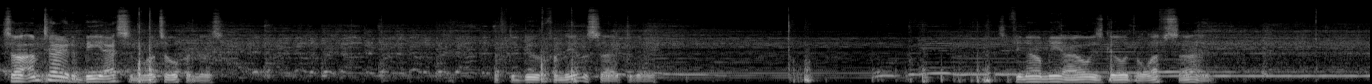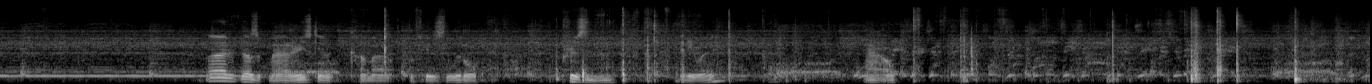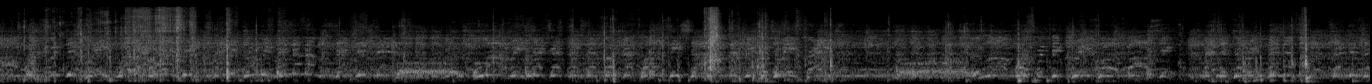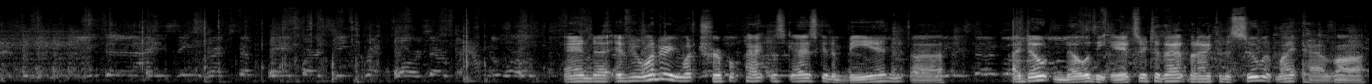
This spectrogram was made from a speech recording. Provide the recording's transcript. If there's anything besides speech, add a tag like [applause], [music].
So I'm tired of BS and let's open this. Have to do it from the other side today. So if you know me, I always go with the left side. But it doesn't matter, he's gonna come out of his little prison anyway. Ow. And uh, if you're wondering what triple pack this guy's gonna be in, uh, I don't know the answer to that, but I can assume it might have uh,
